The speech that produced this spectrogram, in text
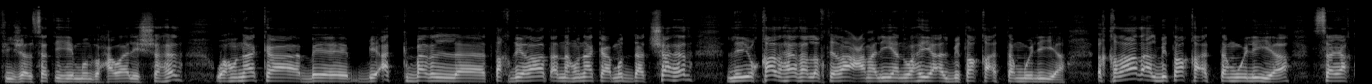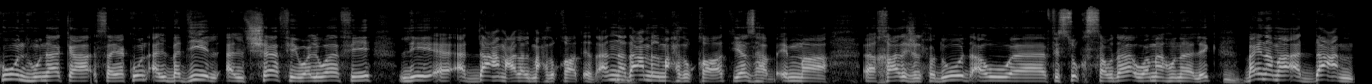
في جلسته منذ حوالي الشهر وهناك بأكبر التقديرات أن هناك مدة شهر ليقر هذا الاقتراح عمليا وهي البطاقة التمويلية. إقرار البطاقة التمويلية سيكون هناك سيكون البديل الشافي والوافي للدعم على المحروقات. إذ أن دعم المحروقات يذهب إما خارج الحدود أو في السوق السوداء وما هنالك. بينما الدعم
